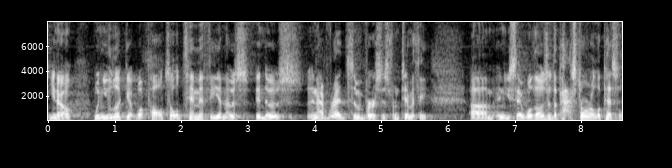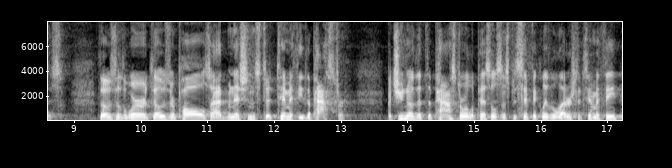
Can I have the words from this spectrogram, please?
You know, when you look at what Paul told Timothy in those, in those and I've read some verses from Timothy, um, and you say, well, those are the pastoral epistles. Those are the words, those are Paul's admonitions to Timothy, the pastor. But you know that the pastoral epistles, and specifically the letters to Timothy,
